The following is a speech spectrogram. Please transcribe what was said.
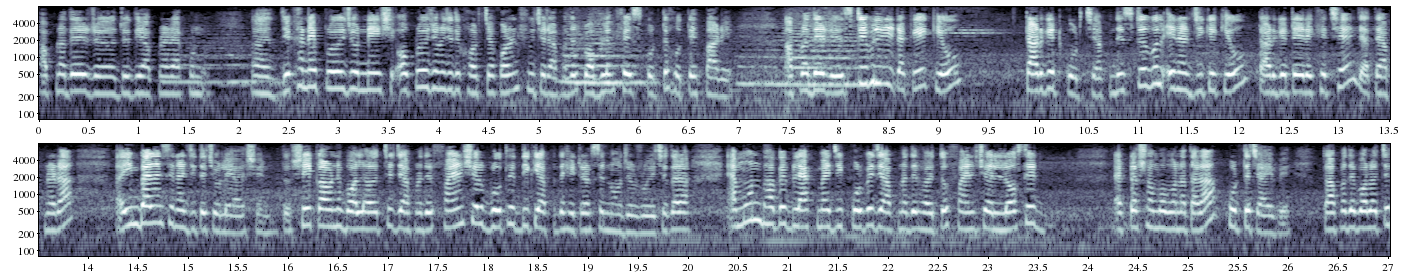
আপনাদের যদি আপনারা এখন যেখানে প্রয়োজন নেই অপ্রয়োজনে যদি খরচা করেন ফিউচারে আপনাদের প্রবলেম ফেস করতে হতে পারে। আপনাদের স্টেবিলিটিটাকে কেউ টার্গেট করছে, আপনাদের স্টেবল এনার্জিকে কেউ টার্গেটে রেখেছে যাতে আপনারা ইমব্যালেন্স এনার্জিতে চলে আসেন। তো সেই কারণে বলা হচ্ছে যে আপনাদের ফাইন্যান্সিয়াল গ্রোথের দিকে আপনাদের হেটার্সের নজর রয়েছে। তারা এমনভাবে ব্ল্যাক ম্যাজিক করবে যে আপনাদের হয়তো ফাইন্যান্সিয়াল লসের একটা সম্ভাবনা তারা করতে চাইবে। তো আপনাদের বলা হচ্ছে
